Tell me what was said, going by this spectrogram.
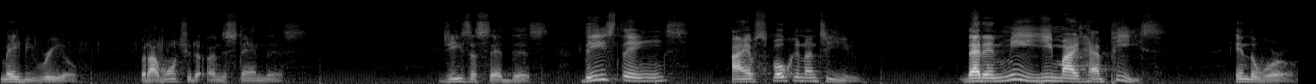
may be real, but I want you to understand this. Jesus said this These things I have spoken unto you, that in me ye might have peace in the world.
